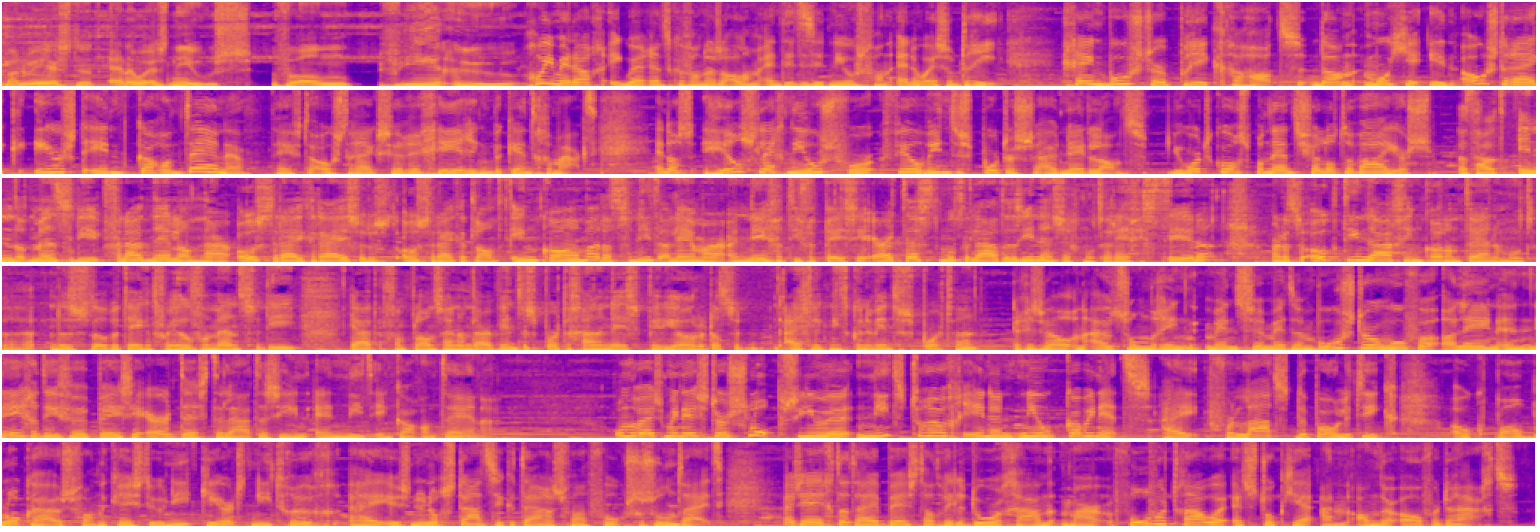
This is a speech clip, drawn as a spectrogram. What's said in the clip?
Maar nu eerst het NOS Nieuws van 4 uur. Goedemiddag, ik ben Renske van der Zalm en dit is het nieuws van NOS op 3. Geen boosterprik gehad, dan moet je in Oostenrijk eerst in quarantaine... heeft de Oostenrijkse regering bekendgemaakt. En dat is heel slecht nieuws voor veel wintersporters uit Nederland. Je hoort correspondent Charlotte Waaiers. Dat houdt in dat mensen die vanuit Nederland naar Oostenrijk reizen... dus Oostenrijk het land inkomen... dat ze niet alleen maar een negatieve PCR-test moeten laten zien... en zich moeten registreren... maar dat ze ook tien dagen in quarantaine moeten. Dus dat betekent voor heel veel mensen die ja, van plan zijn... om daar wintersport te gaan in deze periode... dat ze eigenlijk niet kunnen wintersporten. Er is wel een uitzondering. Mensen met een booster hoeven alleen een negatieve PCR-test te laten zien... en niet in quarantaine. Onderwijsminister Slop zien we niet terug in een nieuw kabinet. Hij verlaat de politiek. Ook Paul Blokhuis van de ChristenUnie keert niet terug. Hij is nu nog staatssecretaris van Volksgezondheid. Hij zegt dat hij best had willen doorgaan... maar vol vertrouwen het stokje aan een ander overdraagt.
